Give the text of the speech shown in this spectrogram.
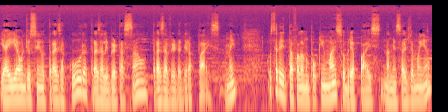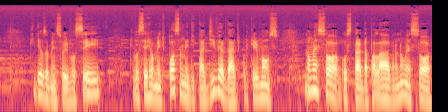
E aí é onde o Senhor traz a cura, traz a libertação, traz a verdadeira paz. Amém? Gostaria de estar falando um pouquinho mais sobre a paz na mensagem de amanhã. Que Deus abençoe você, que você realmente possa meditar de verdade, porque, irmãos, não é só gostar da palavra, não é só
